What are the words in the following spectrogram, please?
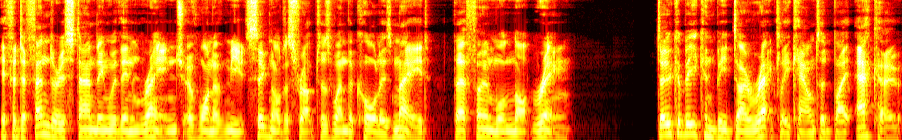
If a defender is standing within range of one of Mute's signal disruptors when the call is made, their phone will not ring. Dokkaebi can be directly countered by Echo,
